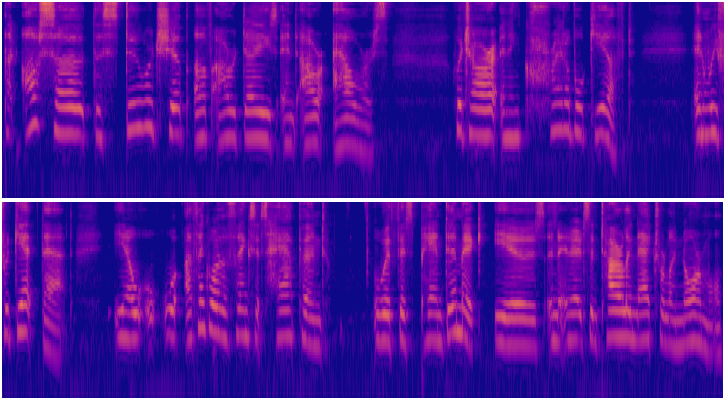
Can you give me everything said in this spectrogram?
but also the stewardship of our days and our hours, which are an incredible gift. And we forget that. You know, I think one of the things that's happened with this pandemic is, and it's entirely natural and normal,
